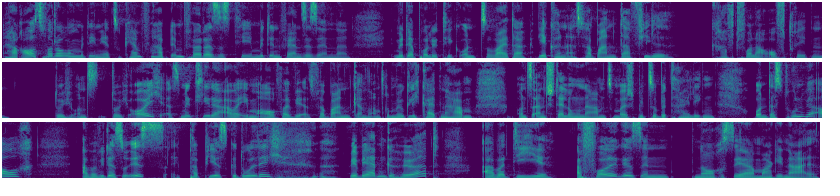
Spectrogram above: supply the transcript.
Herausforderungen, mit denen ihr zu kämpfen habt im Fördersystem, mit den Fernsehsendern, mit der Politik und so weiter. Wir können als Verband da viel kraftvoller auftreten. Durch uns, durch euch als Mitglieder, aber eben auch, weil wir als Verband ganz andere Möglichkeiten haben, uns an Stellungnahmen zum Beispiel zu beteiligen. Und das tun wir auch. Aber wie das so ist, Papier ist geduldig. Wir werden gehört, aber die Erfolge sind noch sehr marginal.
